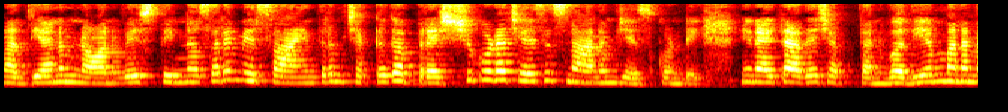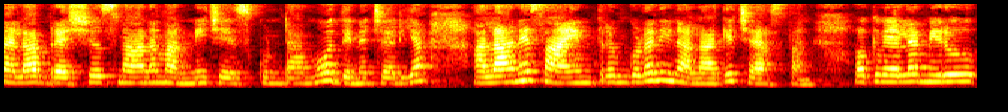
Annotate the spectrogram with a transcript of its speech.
మధ్యాహ్నం నాన్ వెజ్ తిన్నా సరే మీరు సాయంత్రం చక్కగా బ్రష్ కూడా చేసి స్నానం చేసుకోండి. నేనైతే అదే చెప్తాను. ఉదయం మనం ఎలా బ్రష్ స్నానం అన్నీ చేసుకుంటామో దినచర్య అలానే సాయంత్రం కూడా నేను అలాగే చేస్తాను. ఒకవేళ మీరు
